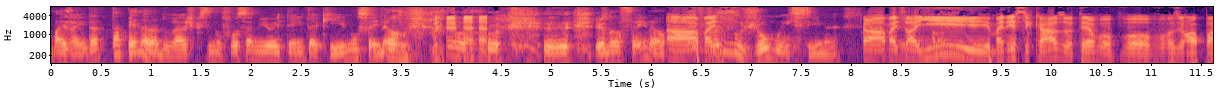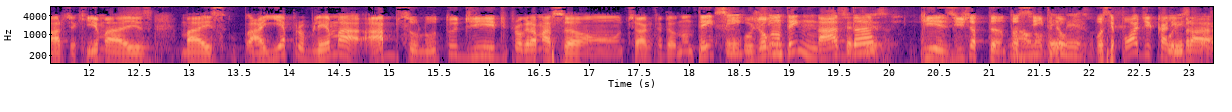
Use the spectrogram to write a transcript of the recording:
mas ainda tá penando. Acho que se não fosse a 1080 aqui, não sei não. eu não sei não. Ah, mas, mas do jogo em si, né? Ah, mas aí, mas nesse caso até vou, vou, vou, fazer uma parte aqui, mas mas aí é problema absoluto de, de programação, Thiago, entendeu? Não tem, sim, o jogo sim, não tem nada que exija tanto não, assim, não entendeu? Você pode calibrar,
